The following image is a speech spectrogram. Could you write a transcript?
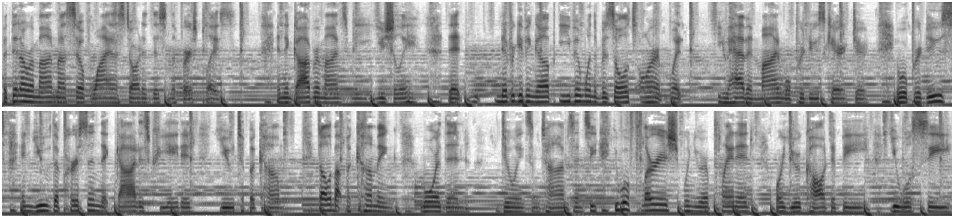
But then I remind myself why I started this in the first place. And then God reminds me, usually, that never giving up, even when the results aren't what you have in mind, will produce character. It will produce in you the person that God has created you to become. It's all about becoming more than doing sometimes. And see, you will flourish when you are planted where you're called to be. You will see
